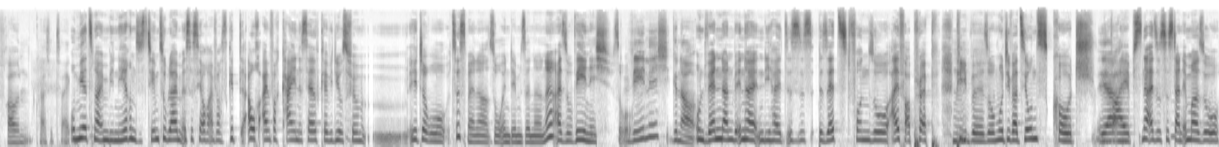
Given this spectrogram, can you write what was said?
Frauen quasi zeigen. Um jetzt mal im binären System zu bleiben, ist es ja auch einfach, es gibt auch einfach keine Self-Care-Videos für mm, hetero-Cis-Männer so in dem Sinne, ne? Also wenig so. Wenig, genau. Und wenn, dann beinhalten die halt, es ist besetzt von so Alpha-Prep-People, so Motivationscoach-Vibes. Ne? Also es ist dann immer so,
